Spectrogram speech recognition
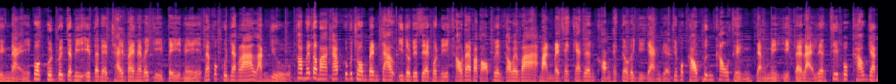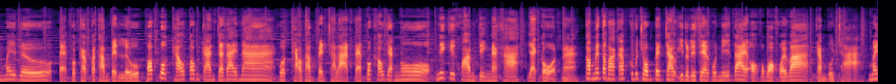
ถึงไหน พวกคุณเพิ่งจะมีอินเทอร์เน็ตใช้ไปในไม่กี่ปีนี้ และพวกคุณยังล้าหลังอยู่คอมเมนต์ต่อมาครับคุณผู้ชมเป็นชาวอินโดนีเซียคนนี้เขาได้มาตอบเพื่อนเขาไว้ว่ามันไม่ใช่แค่เรื่องของเทคโนโลยีอย่างเดียวที่พวกเขาเพิ่งเข้าถึงยังมีอีกหลาย ๆ เรื่องที่พวกเขายังไม่รู้ แต่พวกเขาก็ทำเป็นรู้ เพราะพวกเขาต้องการจะได้หน้า พวกเขาทำเป็นฉลาด แต่พวกเขายังโง่ นี่คือความจริงนะคะ อย่าโกรธนะคอมเมนต์ต่อมาครับคุณผู้ชมเป็นชาวอินโดนีเซียคนนี้ได้ออกมาบอกไว้ว่ากัมพูชา ไม่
